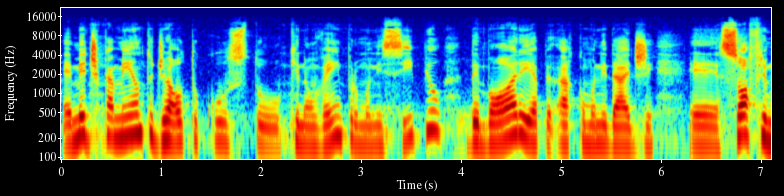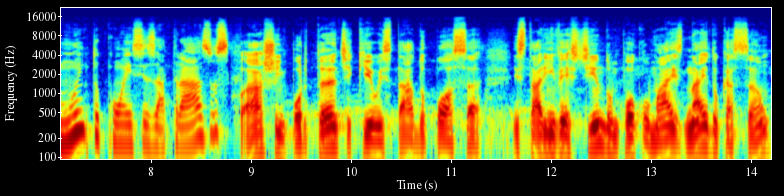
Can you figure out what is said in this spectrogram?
É medicamento de alto custo que não vem para o município, demora e a, a comunidade é, sofre muito com esses atrasos. Acho importante que o Estado possa estar investindo um pouco mais na educação,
